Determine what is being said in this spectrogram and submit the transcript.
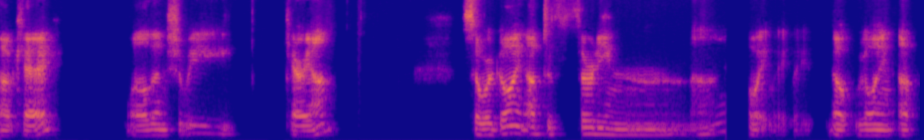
Okay. Well, then, should we carry on? So we're going up to 39. Oh, wait, wait, wait. No, we're going up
